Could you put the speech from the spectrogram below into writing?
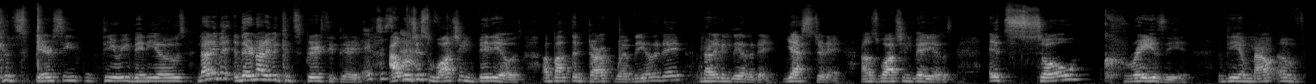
conspiracy theory videos. Not even they're not even conspiracy theories. It's just I was ads. just watching videos about the dark web the other day. Not even the other day. Yesterday, I was watching videos. It's so crazy the amount of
